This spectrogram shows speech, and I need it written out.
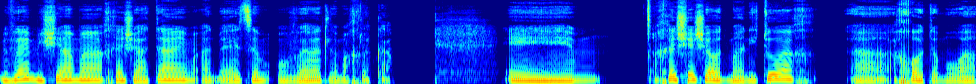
ומשם, אחרי שעתיים, את בעצם עוברת למחלקה. אמ, אחרי שש שעות מהניתוח, האחות אמורה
